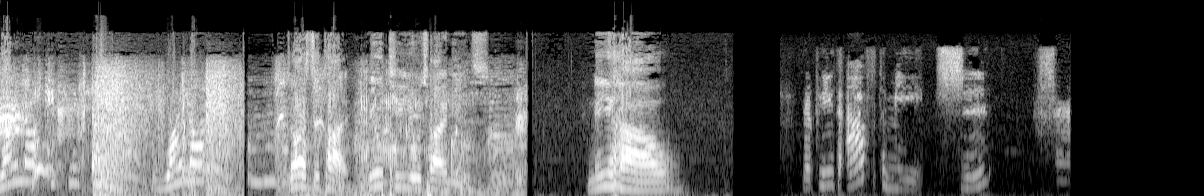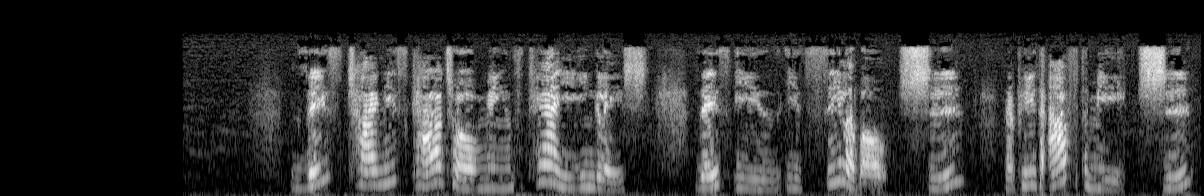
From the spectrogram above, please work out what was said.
Why not speak Chinese? Why not? Just Thai Beauty You Chinese。你好，Repeat after me. 十。This Chinese character means ten in English. This is its syllable. 十. Repeat after me. 十。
